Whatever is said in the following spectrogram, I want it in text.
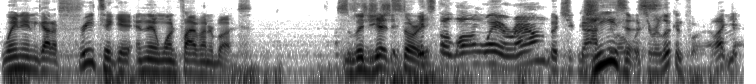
Went in and got a free ticket, and then won 500 bucks. Legit Shit, story. It's the long way around, but you got the- Jesus. what you were looking for. I like that.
